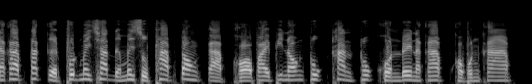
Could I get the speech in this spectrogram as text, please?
นะครับ ถ้าเกิดพูดไม่ชัดหรือไม่สุภาพต้องกราบขออภัยพี่น้องทุกท่านทุกคนด้วยนะครับ ขอบคุณครับ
